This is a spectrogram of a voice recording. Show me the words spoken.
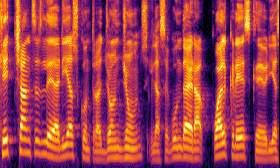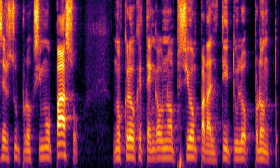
¿qué chances le darías contra John Jones? Y la segunda era, ¿cuál crees que debería ser su próximo paso? No creo que tenga una opción para el título pronto.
